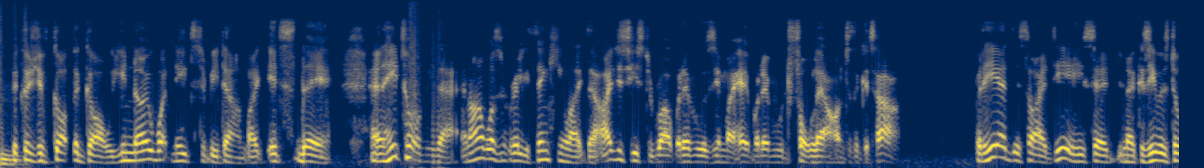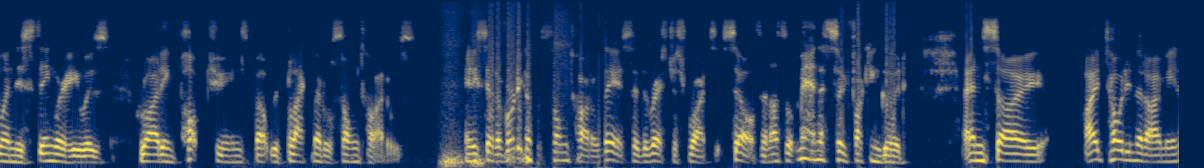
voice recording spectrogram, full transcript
Mhm. because you've got the goal. You know what needs to be done. Like it's there. And he taught me that. And I wasn't really thinking like that. I just used to write whatever was in my head, whatever would fall out onto the guitar. But he had this idea. He said, you know, because he was doing this thing where he was writing pop tunes, but with black metal song titles. And he said, I've already got the song title there, so the rest just writes itself. And I thought, man, that's so fucking good. And so I told him that, I mean,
